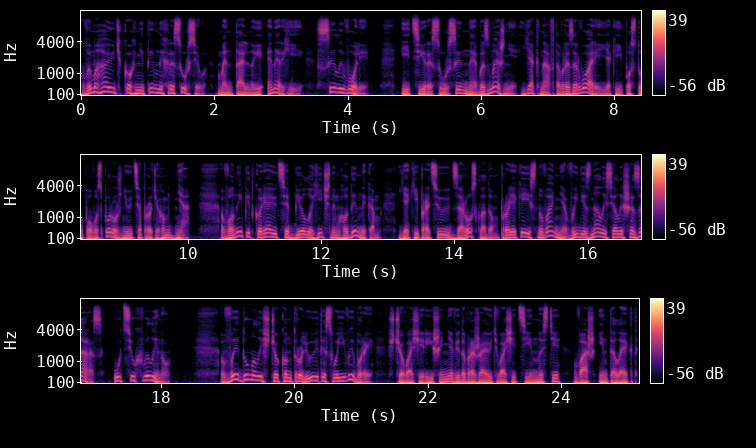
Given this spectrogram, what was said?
вимагають когнітивних ресурсів, ментальної енергії, сили волі. І ці ресурси не безмежні, як нафта в резервуарі, який поступово спорожнюється протягом дня. Вони підкоряються біологічним годинникам, які працюють за розкладом, про яке існування ви дізналися лише зараз, у цю хвилину. Ви думали, що контролюєте свої вибори, що ваші рішення відображають ваші цінності, ваш інтелект,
